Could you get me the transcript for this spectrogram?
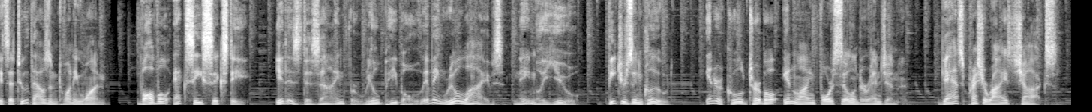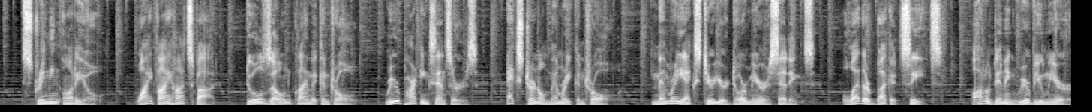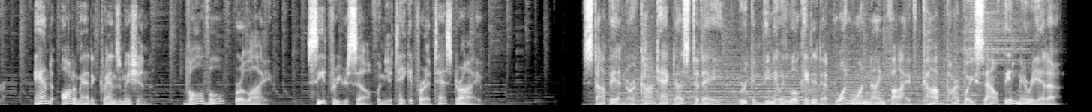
It's a 2021 Volvo XC60. It is designed for real people living real lives, namely you. Features include intercooled turbo inline four-cylinder engine, gas pressurized shocks, streaming audio, Wi-Fi hotspot, dual zone climate control, rear parking sensors, external memory control, memory exterior door mirror settings, leather bucket seats, auto dimming rear view mirror, and automatic transmission. Volvo for life. See it for yourself when you take it for a test drive. Stop in or contact us today. We're conveniently located at 1195 Cobb Parkway South in Marietta.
